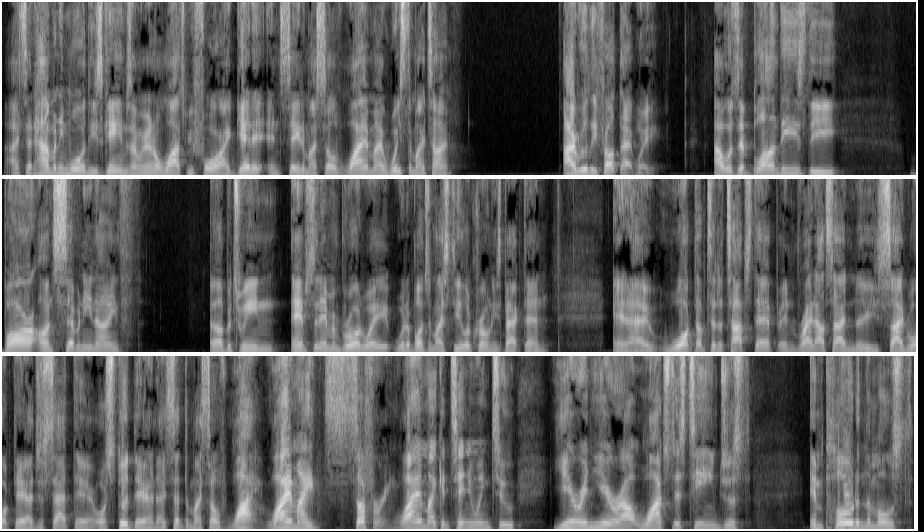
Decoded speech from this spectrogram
I said, how many more of these games am I going to watch before I get it and say to myself, why am I wasting my time? I really felt that way. I was at Blondie's, the bar on 79th uh, between Amsterdam and Broadway with a bunch of my Steeler cronies back then and I walked up to the top step and right outside in the sidewalk there, I just sat there or stood there and I said to myself, why? Why am I suffering? Why am I continuing to year in, year out watch this team just implode in the most,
